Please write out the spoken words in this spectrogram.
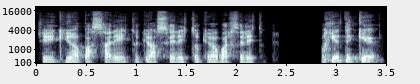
¿Qué va a pasar esto? ¿Qué va a hacer esto? ¿Qué va a pasar esto? Imagínate que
